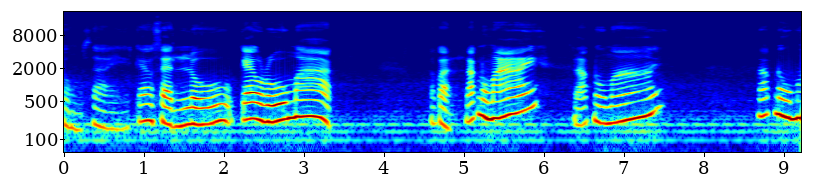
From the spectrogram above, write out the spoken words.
สงสัย แก้วแสนรู้ แก้วรู้มาก แล้วก่อนรักหนูไหมรักหนูไหมรักหนูไหม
